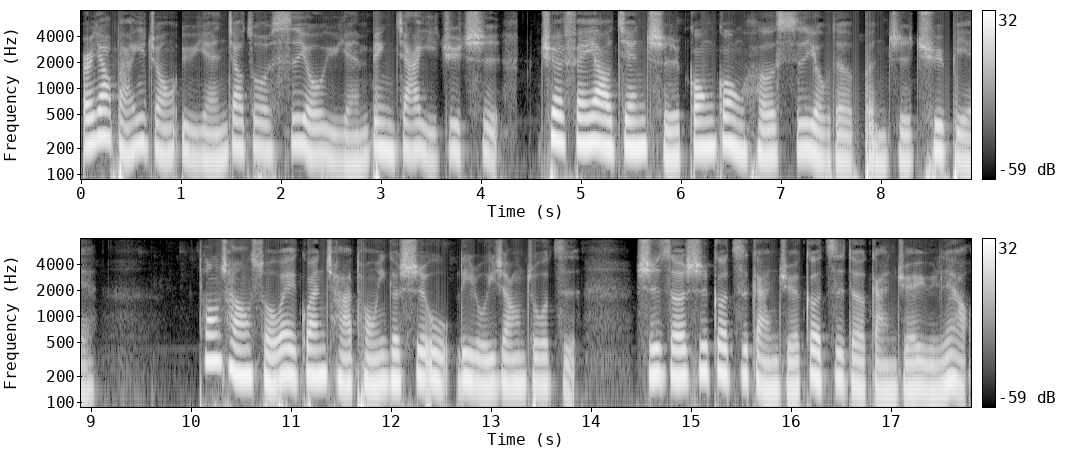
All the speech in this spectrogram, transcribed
而要把一种语言叫做私有语言，并加以拒斥，却非要坚持公共和私有的本质区别。通常所谓观察同一个事物，例如一张桌子，实则是各自感觉各自的感觉语料。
